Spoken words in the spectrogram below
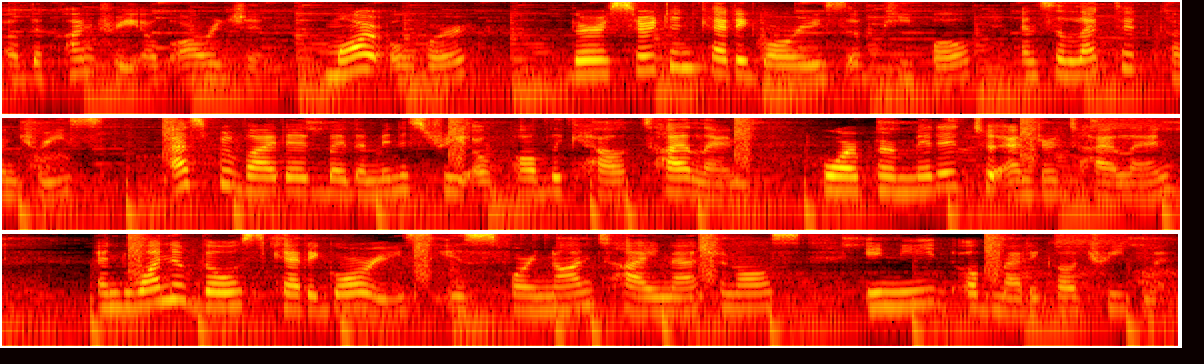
of the country of origin. Moreover, there are certain categories of people and selected countries, as provided by the Ministry of Public Health Thailand, who are permitted to enter Thailand and one of those categories is for non-Thai nationals in need of medical treatment.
